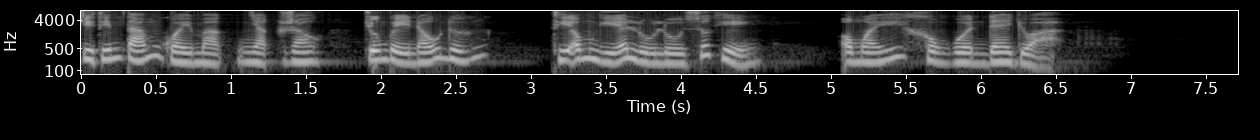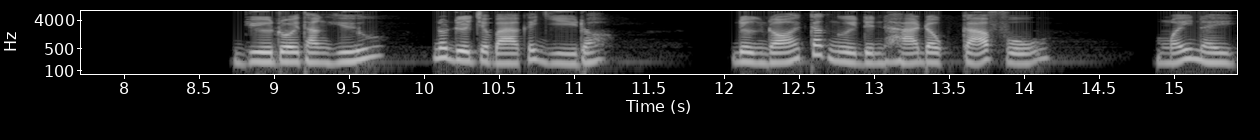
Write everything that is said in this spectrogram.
Khi tím tám quay mặt nhặt rau, Chuẩn bị nấu nướng, Thì ông Nghĩa lù lù xuất hiện. Ông ấy không quên đe dọa. Vừa rồi thằng Hiếu, Nó đưa cho bà cái gì đó? Đừng nói các người định hạ độc cả phủ. Mấy nay,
